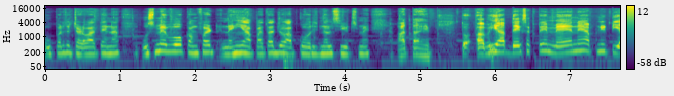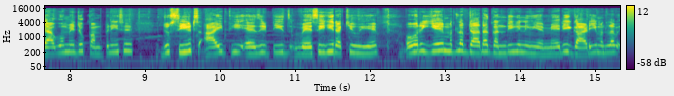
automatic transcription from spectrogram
ऊपर से चढ़वाते हैं ना, उसमें वो कंफर्ट नहीं आ पाता जो आपको ओरिजिनल सीट्स में आता है। तो अभी आप देख सकते हैं, मैंने अपनी टियागो में जो कंपनी से जो सीट्स आई थी एज इट इज़ वैसी ही रखी हुई है। और ये मतलब ज़्यादा गंदी भी नहीं हुई है। मेरी गाड़ी मतलब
